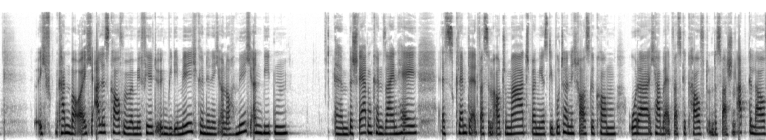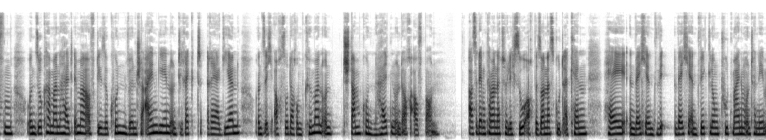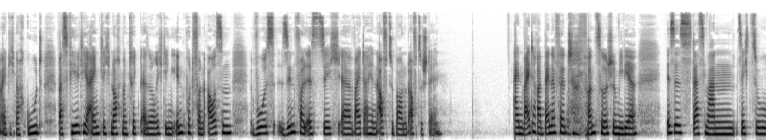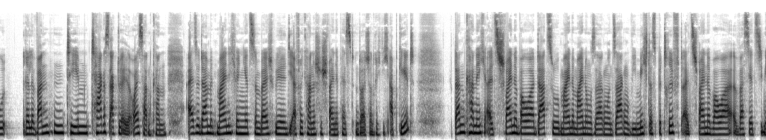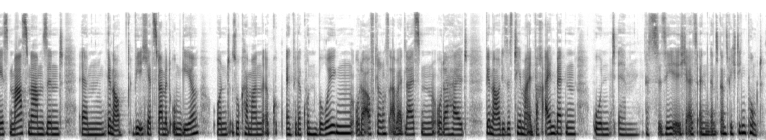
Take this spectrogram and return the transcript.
ich kann bei euch alles kaufen, aber mir fehlt irgendwie die Milch, könnt ihr nicht auch noch Milch anbieten? Ähm, Beschwerden können sein, hey, es klemmte etwas im Automat, bei mir ist die Butter nicht rausgekommen oder ich habe etwas gekauft und es war schon abgelaufen. Und so kann man halt immer auf diese Kundenwünsche eingehen und direkt reagieren und sich auch so darum kümmern und Stammkunden halten und auch aufbauen. Außerdem kann man natürlich so auch besonders gut erkennen, hey, in welche, Entwi welche Entwicklung tut meinem Unternehmen eigentlich noch gut? Was fehlt hier eigentlich noch? Man kriegt also einen richtigen Input von außen, wo es sinnvoll ist, sich äh, weiterhin aufzubauen und aufzustellen. Ein weiterer Benefit von Social Media ist es, dass man sich zu relevanten Themen tagesaktuell äußern kann. Also damit meine ich, wenn jetzt zum Beispiel die afrikanische Schweinepest in Deutschland richtig abgeht, dann kann ich als Schweinebauer dazu meine Meinung sagen und sagen, wie mich das betrifft als Schweinebauer, was jetzt die nächsten Maßnahmen sind, ähm, genau, wie ich jetzt damit umgehe. Und so kann man äh, entweder Kunden beruhigen oder Aufklärungsarbeit leisten oder halt genau dieses Thema einfach einbetten. Und ähm, das sehe ich als einen ganz, ganz wichtigen Punkt.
